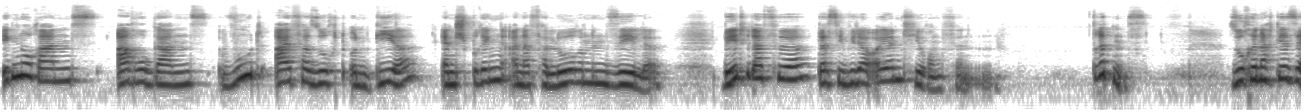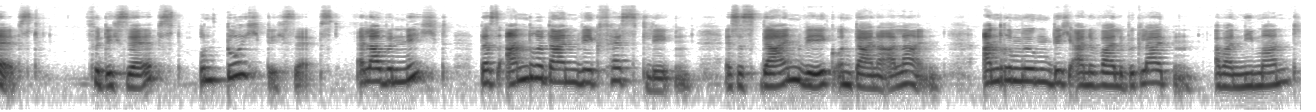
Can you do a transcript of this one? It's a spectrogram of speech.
Ignoranz, Arroganz, Wut, Eifersucht und Gier entspringen einer verlorenen Seele. Bete dafür, dass sie wieder Orientierung finden. Drittens, suche nach dir selbst, für dich selbst und durch dich selbst. Erlaube nicht, dass andere deinen Weg festlegen. Es ist dein Weg und deiner allein. Andere mögen dich eine Weile begleiten, aber niemand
